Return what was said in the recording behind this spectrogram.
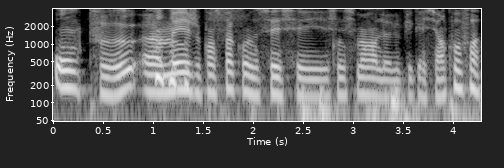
On peut, mais je pense pas que c'est nécessairement l'application. Encore une fois,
